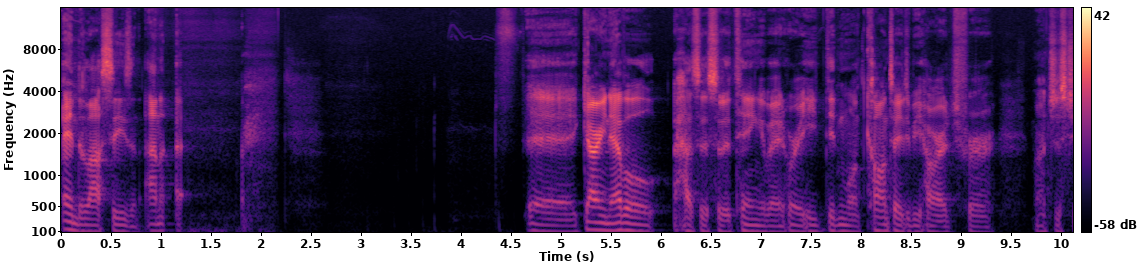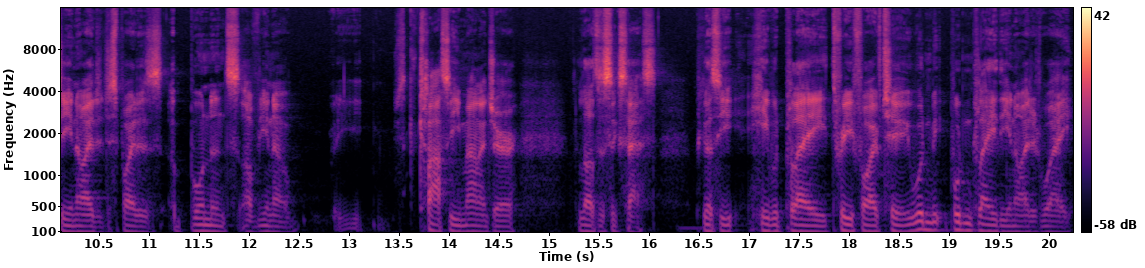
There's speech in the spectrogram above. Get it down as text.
end of last season, and uh, uh, Gary Neville has this sort of thing about where he didn't want Conte to be hard for Manchester United, despite his abundance of you know classy manager, lots of success, because he he would play three five two. He wouldn't be, wouldn't play the United way,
